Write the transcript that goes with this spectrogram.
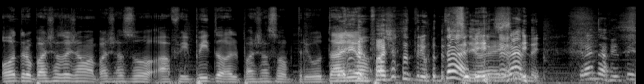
otro payaso que se llama payaso Afipito, el payaso tributario. El payaso tributario, Sí, eh, sí. grande. Grande Afipito, Sí,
